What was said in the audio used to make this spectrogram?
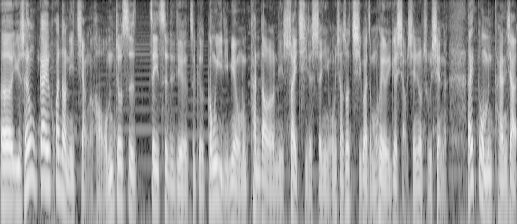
呃，雨辰该换到你讲了哈，我们就是。这一次的这个公益里面，我们看到了你帅气的身影。我们想说奇怪，怎么会有一个小鲜肉出现呢？来跟我们谈一下，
